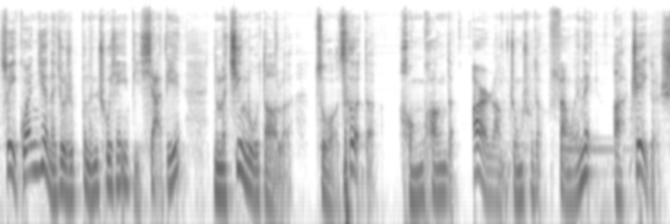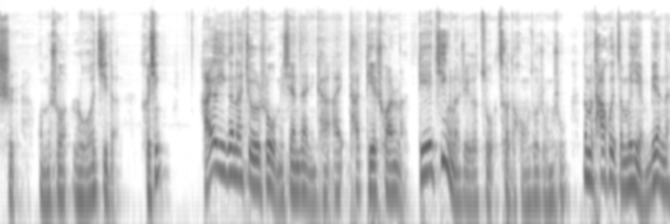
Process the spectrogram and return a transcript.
所以关键呢，就是不能出现一笔下跌，那么进入到了左侧的红框的二浪中枢的范围内啊，这个是我们说逻辑的核心。还有一个呢，就是说我们现在你看，哎，它跌穿了，跌进了这个左侧的红色中枢，那么它会怎么演变呢？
